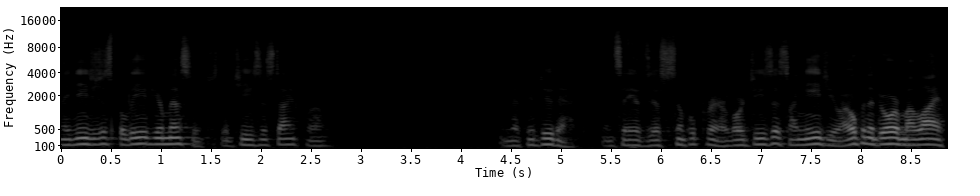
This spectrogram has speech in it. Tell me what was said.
And they need to just believe your message that Jesus died for them. And that they do that and say it's just simple prayer. Lord Jesus, I need you. I open the door of my life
